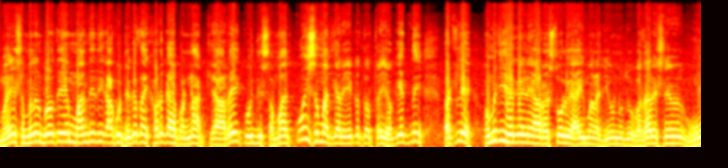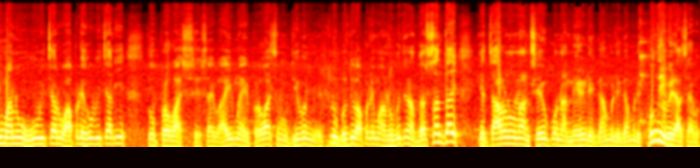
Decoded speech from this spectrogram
મેં સંમેલન બોલતે એમ માનતી હતી કે આખું જગત અહીં ખડકાય, પણ ના, ક્યારેય કોઈ દી સમાજ, કોઈ સમાજ ક્યારે એકત્ર થઈ શકે જ નહીં. એટલે સમજી શકે ને આ રસ્તો લે આઈમાના જીવનનું જો વધારે છે હું માનું, હું વિચારું, આપણે હું વિચારીએ, તો પ્રવાસ છે. સાહેબ આઈમાં એ પ્રવાસનું જીવન એટલું બધું આપણે એમાં અનુભૂતિના દર્શન થાય કે ચારણોના ને સેવકોના નેહડે, ગામડે ગામડે ખૂંદી વેળા સાહેબ.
